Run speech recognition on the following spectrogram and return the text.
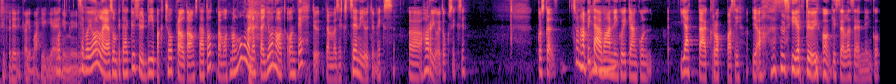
Sitten tietenkin oli vaan hiljaa Mut ja Se voi olla, ja sun pitää kysyä Deepak Chopralta, onko tämä totta, mutta mä luulen, että jonot on tehty tämmöisiksi zeniytymiksi, äh, harjoituksiksi. Koska sunhan pitää mm. vaan niin kuin ikään kuin jättää kroppasi ja siirtyy johonkin sellaiseen niin kuin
